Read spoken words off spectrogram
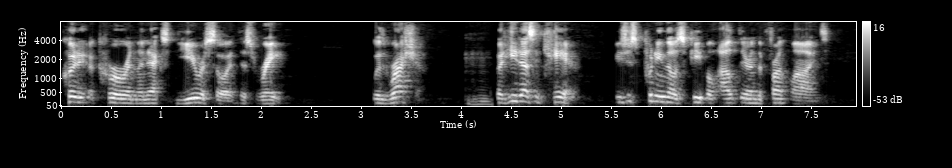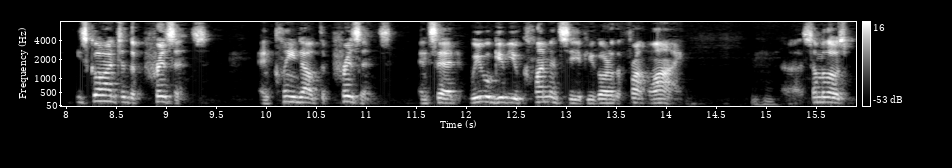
could occur in the next year or so at this rate with Russia. Mm-hmm. But he doesn't care. He's just putting those people out there in the front lines. He's gone to the prisons and cleaned out the prisons and said, We will give you clemency if you go to the front line. Mm-hmm. Uh, some of those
